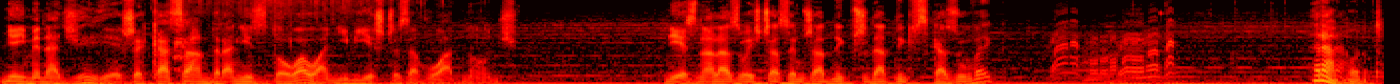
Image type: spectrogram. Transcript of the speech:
Miejmy nadzieję, że Kassandra nie zdołała nim jeszcze zawładnąć. Nie znalazłeś czasem żadnych przydatnych wskazówek? Raport.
